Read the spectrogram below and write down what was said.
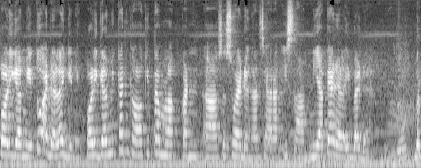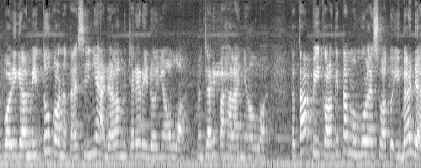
poligami itu adalah gini. Poligami kan kalau kita melakukan uh, sesuai dengan syarat Islam, niatnya adalah ibadah. Betul. Berpoligami itu konotasinya adalah mencari ridhonya Allah, mencari pahalanya Allah. Tetapi kalau kita memulai suatu ibadah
